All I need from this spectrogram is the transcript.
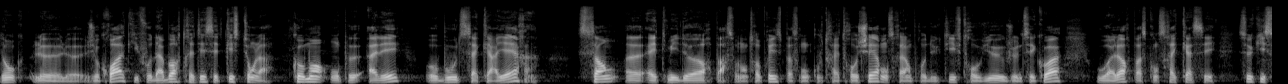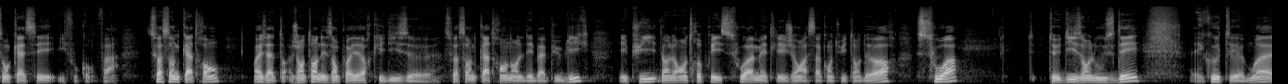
Donc, je crois qu'il faut d'abord traiter cette question-là. Comment on peut aller au bout de sa carrière sans euh, être mis dehors par son entreprise parce qu'on coûterait trop cher, on serait improductif, trop vieux, je ne sais quoi, ou alors parce qu'on serait cassé. Ceux qui sont cassés, il faut qu'on. Enfin, 64 ans, moi j'entends des employeurs qui disent 64 euh, ans dans le débat public, et puis dans leur entreprise, soit mettre les gens à 58 ans dehors, soit te disent en loose écoute, euh, moi,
